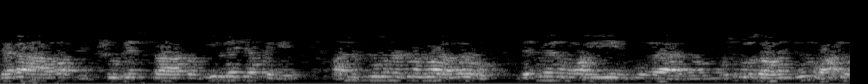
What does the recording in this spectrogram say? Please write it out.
జగావ భిక్షుభిస్వాతం వీళ్ళు లేచేప్పటికి ఆ చుట్టూ ఉన్నటువంటి వాళ్ళందరూ నెత్తి మీద మోగి ముసుగులు సవరించి వాళ్ళు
